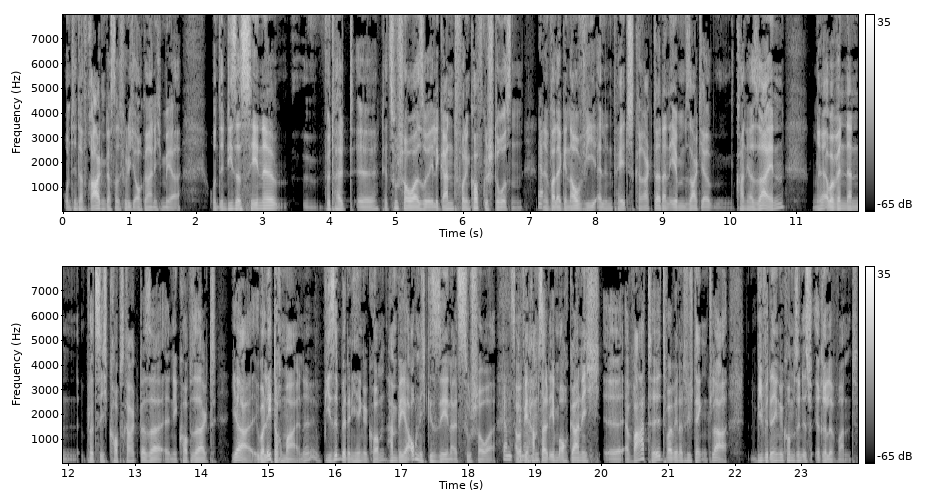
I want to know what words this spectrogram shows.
und hinterfragen das natürlich auch gar nicht mehr. Und in dieser Szene wird halt äh, der Zuschauer so elegant vor den Kopf gestoßen, Ja. ne, weil er genau wie Alan Pages Charakter dann eben sagt, ja, kann ja sein, ne, aber wenn dann plötzlich Cobbs Charakter, sa äh, nee, Cobb sagt, ja, überleg doch mal, ne, wie sind wir denn hier hingekommen? Haben wir ja auch nicht gesehen als Zuschauer. Ganz Aber wir genau. haben es halt eben auch gar nicht äh, erwartet, weil wir natürlich denken, klar, wie wir da hingekommen sind, ist irrelevant.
